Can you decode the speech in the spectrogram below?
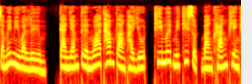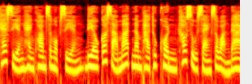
จะไม่มีวันลืม การย้ำเตือนว่าท่ามกลางพายุที่มืดมิดที่สุดบางครั้งเพียงแค่เสียงแห่งความสงบเสียง เดียวก็สามารถนำพาทุกคนเข้าสู่แสงสว่างได้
